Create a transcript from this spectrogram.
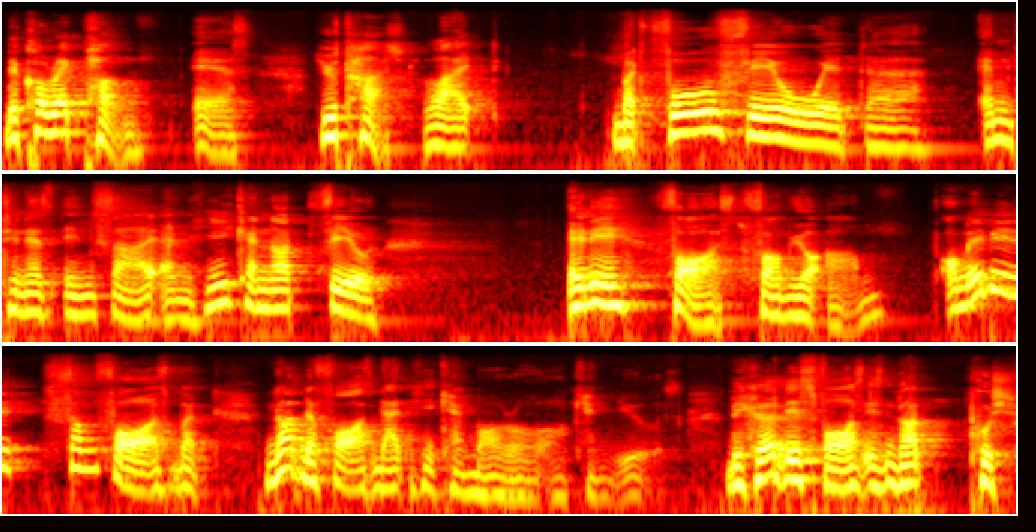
the correct Peng is you touch light, but full feel with uh, emptiness inside and he cannot feel any force from your arm, or maybe some force, but not the force that he can borrow or can use, because this force is not pushed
